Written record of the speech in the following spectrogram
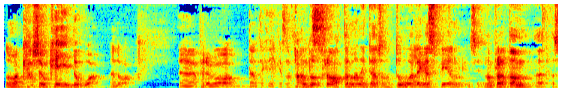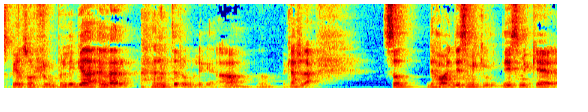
de var kanske okej då ändå. Eh, för det var den tekniken som fanns. Och då pratar man inte ens om dåliga spel minns jag. Man pratar om eh, spel som roliga eller inte roliga. Ja, det kanske det är. Så det, har, det, är så mycket, det är så mycket eh,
